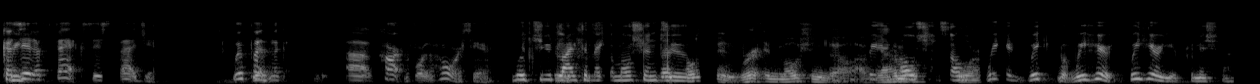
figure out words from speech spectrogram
because We- it affects this budget. We're putting the uh, cart before the horse here. Would you like to make a motion We're in to? motion, We're in motion though. I've We got in a motion, so for- we can, we, we hear, we hear you, Commissioner.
